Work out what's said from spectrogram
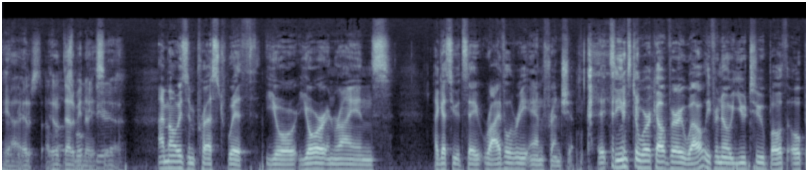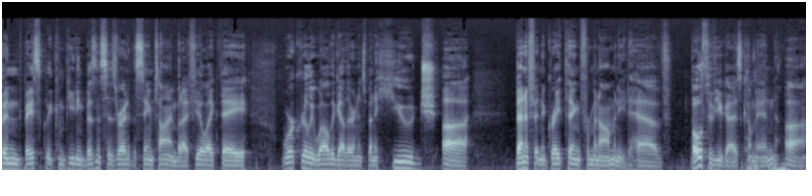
Yeah, it, I it'll, that'll be nice. beers. Yeah. I'm always impressed with your your and Ryan's I guess you would say rivalry and friendship. It seems to work out very well, even though you two both opened basically competing businesses right at the same time. But I feel like they work really well together, and it's been a huge uh, benefit and a great thing for Menomonie to have both of you guys come in. Uh,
